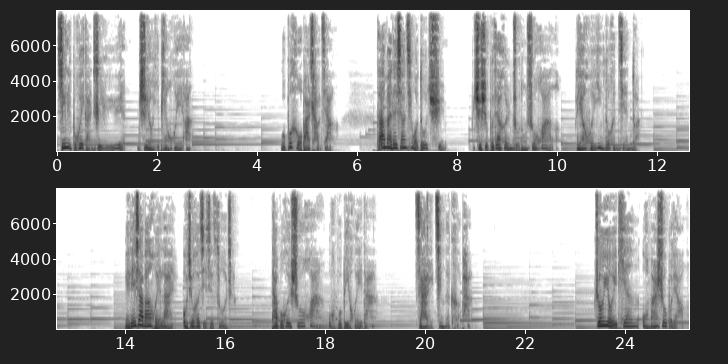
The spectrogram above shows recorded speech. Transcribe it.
心里不会感知愉悦，只有一片灰暗。我不和我爸吵架了，他安排的相亲我都去，只是不再和人主动说话了，连回应都很简短。每天下班回来，我就和姐姐坐着，她不会说话，我不必回答，家里静得可怕。终于有一天，我妈受不了了，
